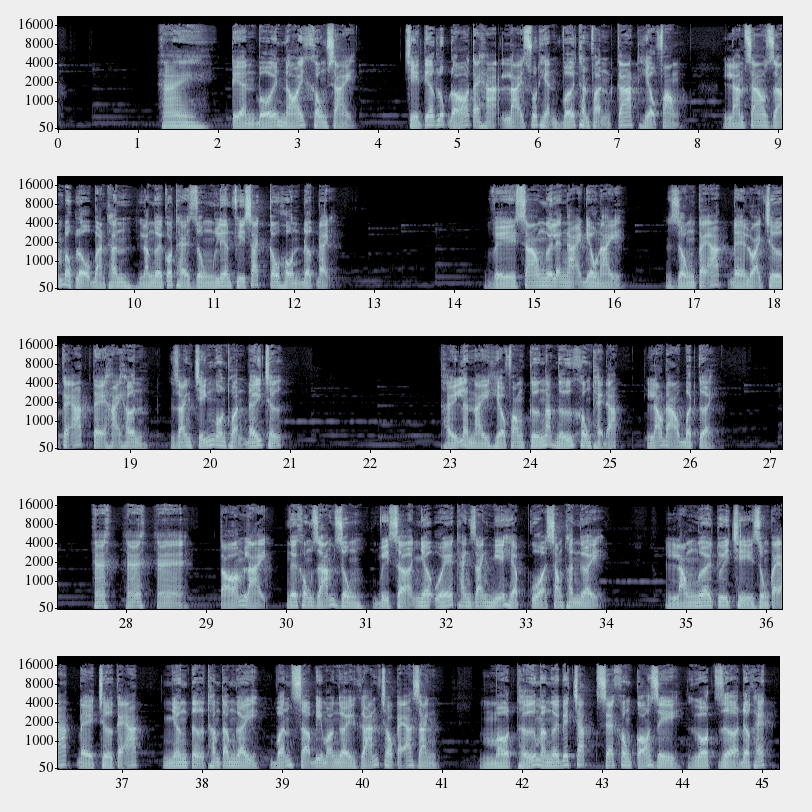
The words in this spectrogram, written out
Hai, tiền bối nói không sai. Chỉ tiếc lúc đó tại hạ lại xuất hiện với thân phận Cát Hiểu Phong. Làm sao dám bộc lộ bản thân là người có thể dùng liên phi sách câu hồn được đậy? Vì sao ngươi lại ngại điều này? Dùng cái ác để loại trừ cái ác tệ hại hơn. Danh chính ngôn thuận đấy chứ. Thấy lần này Hiểu Phong cứ ngắc ngứ không thể đáp. Lão đạo bật cười. Ha ha ha. Tóm lại, Ngươi không dám dùng Vì sợ nhớ uế thanh danh nghĩa hiệp của song thân ngươi. Lòng ngươi tuy chỉ dùng cái ác để trừ cái ác, Nhưng tự thâm tâm ngươi Vẫn sợ bị mọi người gán cho cái ác danh. Một thứ mà ngươi biết chắc Sẽ không có gì gột rửa được hết.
